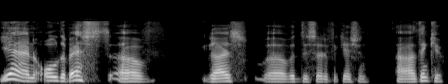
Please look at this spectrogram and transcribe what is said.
yeah, and all the best of you guys uh, with the certification. Uh, thank you.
